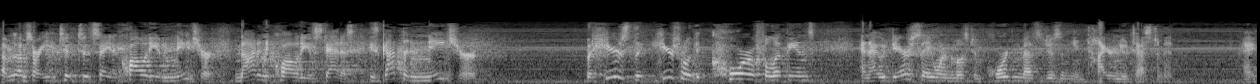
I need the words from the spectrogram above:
I'm, I'm, sorry, to, to say an equality of nature, not an equality of status. He's got the nature But here's, the, here's one of the core of Philippians, and I would dare say one of the most important messages in the entire New Testament. Okay?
